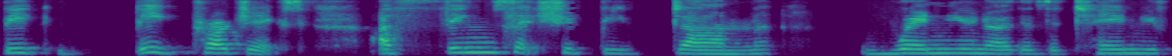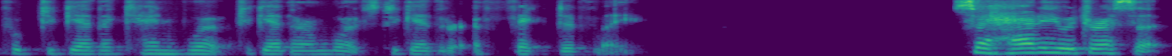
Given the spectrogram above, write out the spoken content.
big, big projects are things that should be done when you know that the team you've put together can work together and works together effectively. So how do you address it?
